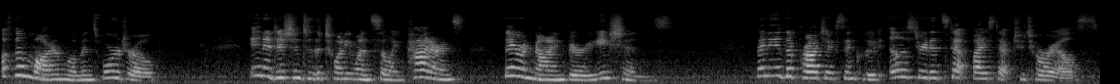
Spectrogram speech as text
of the modern woman's wardrobe. In addition to the 21 sewing patterns, there are 9 variations. Many of the projects include illustrated step-by-step -step tutorials.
